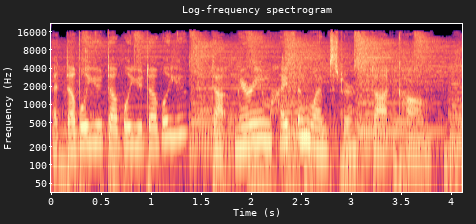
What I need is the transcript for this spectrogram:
at www.merriam-webster.com.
